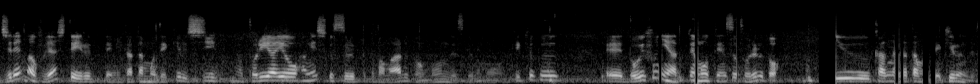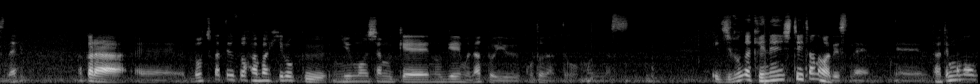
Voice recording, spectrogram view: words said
ジレンマを増やしているって見方もできるし取り合いを激しくするってこともあると思うんですけども結局、えー、どういうふうにやっても点数取れるという考え方もできるんですねだから、えー、どっちかというと幅広く入門者向けのゲームだということだと思います自分が懸念していたのはですね、えー、建物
